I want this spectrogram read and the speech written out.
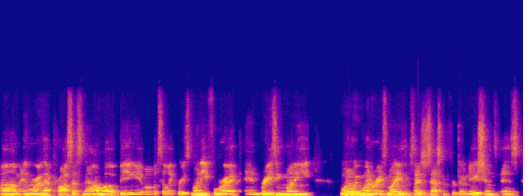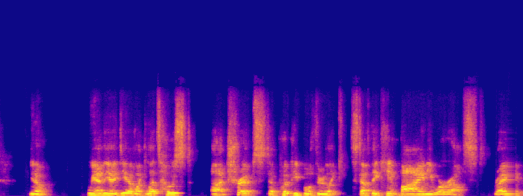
Um, and we're in that process now of being able to like raise money for it and raising money. One way we want to raise money, besides just asking for donations, is you know, we have the idea of like, let's host uh, trips to put people through like stuff they can't buy anywhere else right?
